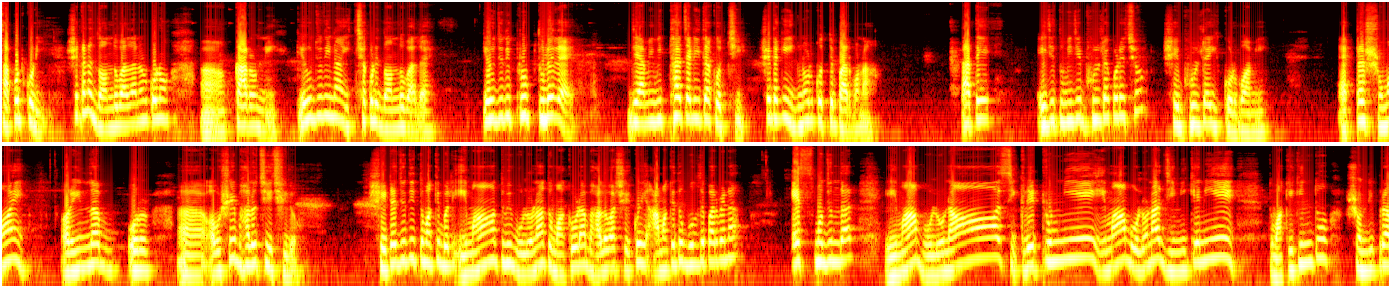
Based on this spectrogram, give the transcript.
সাপোর্ট করি, সেখানে দ্বন্দ্ব বাঁধানোর কোনো কারণ নেই। কেউ যদি না ইচ্ছা করে দ্বন্দ্ব বাঁধায়, কেউ যদি প্রুফ তুলে দেয় যে, আমি মিথ্যাচারিতা করছি, সেটাকে ইগনোর করতে পারব না। তাতে, এই যে তুমি যে ভুলটা করেছ, সেই ভুলটাই করব আমি। একটা সময় অরিন্দম ওর অবশ্যই ভালো চেয়েছিল। সেটা যদি তোমাকে বলি, এমা, তুমি বলো না, তোমাকে ওরা ভালোবাসে। কই, আমাকে তো বলতে পারবে না? এস মজুমদার, এমা, বলো না সিক্রেট রুম নিয়ে, এমা, বলো না, জিমিকে নিয়ে, তোমাকে কিন্তু সন্দীপরা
